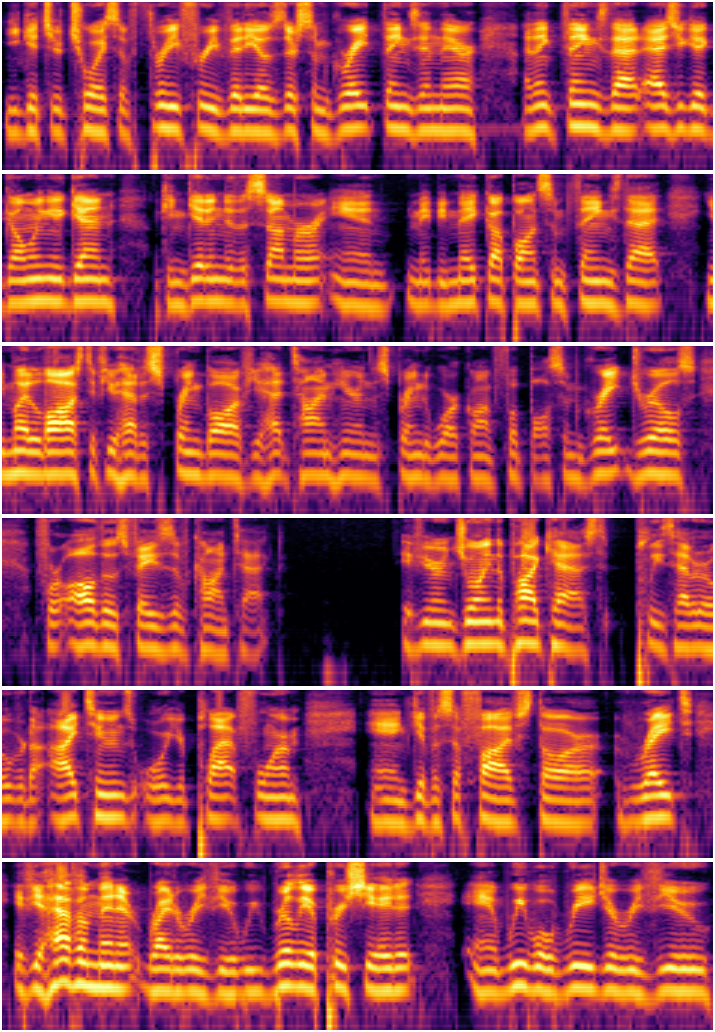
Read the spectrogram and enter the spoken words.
you get your choice of three free videos. There's some great things in there. I think things that as you get going again, can get into the summer and maybe make up on some things that you might have lost if you had a spring ball, if you had time here in the spring to work on football. Some great drills for all those phases of contact. If you're enjoying the podcast, please head over to iTunes or your platform and give us a five star rate. If you have a minute, write a review. We really appreciate it, and we will read your review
